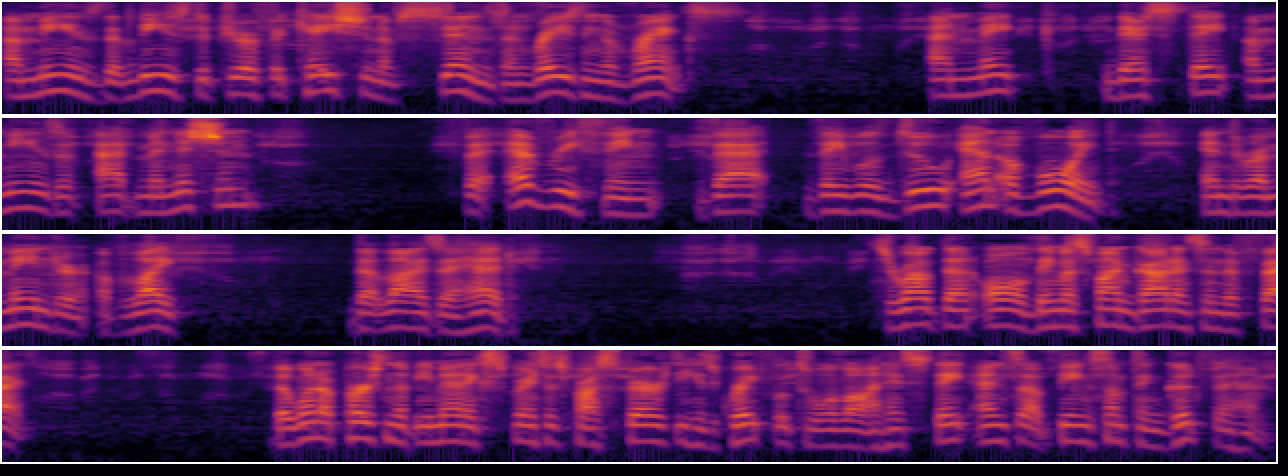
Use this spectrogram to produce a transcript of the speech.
a means that leads to purification of sins and raising of ranks, and make their state a means of admonition for everything that they will do and avoid in the remainder of life that lies ahead. Throughout that all, they must find guidance in the fact that when a person of Iman experiences prosperity, he is grateful to Allah and his state ends up being something good for him.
